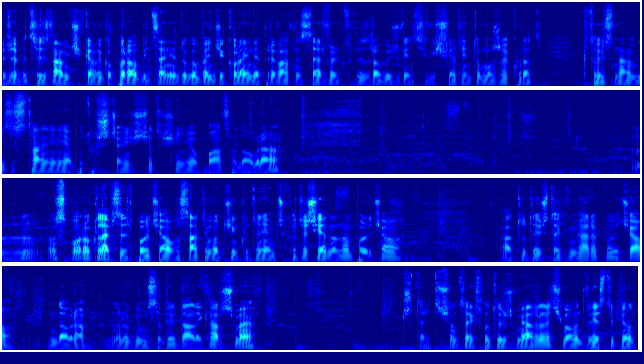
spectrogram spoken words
żeby coś z wami ciekawego porobić. Za niedługo będzie kolejny prywatny serwer, który zrobi już więcej wyświetleń, to może akurat ktoś z nami zostanie. Nie, bo tu szczęścia to się nie opłaca, dobra. Mm, no sporo klepsy też poleciało w ostatnim odcinku, to nie wiem, czy chociaż jedna nam poleciała. A tutaj już tak w miarę poleciało. Dobra, robimy sobie dalej karczmę. 4000 expo to już w miarę leci, mamy 25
